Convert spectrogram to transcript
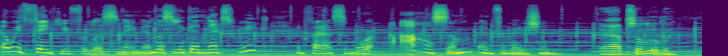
And we thank you for listening. And listen again next week and find out some more awesome information. Absolutely.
